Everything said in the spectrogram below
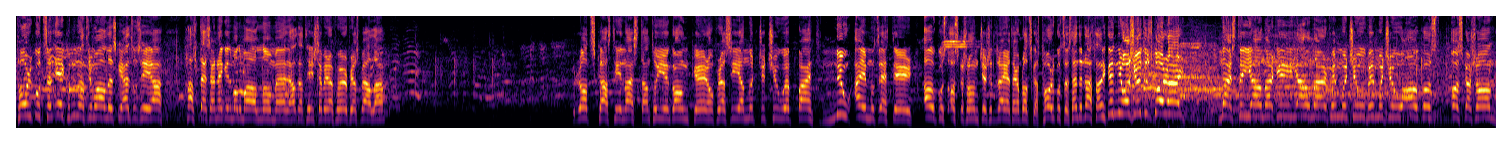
Tor Godsen är kommunen til målet, ska jag hälsa å si halta sig ner mot mål men allt han tills vara för för att spela. Brottskast till nästan tog en gånger. Hon får se en 20 point. Nu är det minut efter. August Oskarsson kör sig drejer till brottskast. Har Gustafsson sänder rätt Det nu och skjuter skorar. Nästa Jaunar till Jaunar 25 25 August Oskarsson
